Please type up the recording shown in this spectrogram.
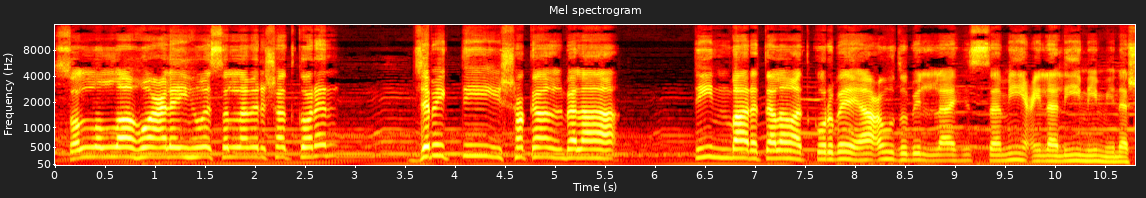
সাল্লাল্লাহু আলাইহি ওয়াসাল্লাম ইরশাদ করেন, যে ব্যক্তি সকাল বেলা তিনবার তেলাওয়াত করবে, আউযু বিল্লাহিস সামিউল আলিম মিনাশ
